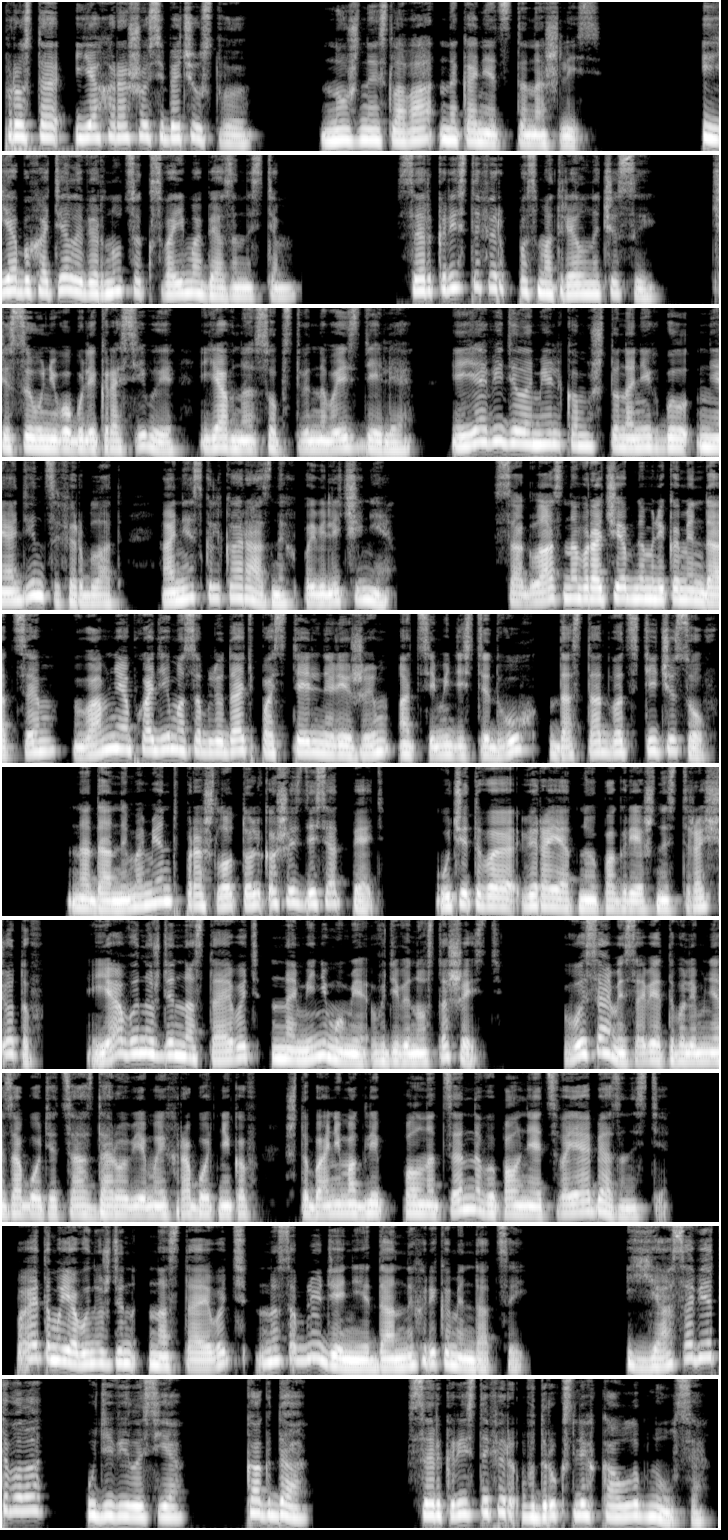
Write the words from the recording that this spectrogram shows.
Просто я хорошо себя чувствую. Нужные слова наконец-то нашлись. И я бы хотела вернуться к своим обязанностям. Сэр Кристофер посмотрел на часы. Часы у него были красивые, явно собственного изделия, и я видела мельком, что на них был не один циферблат, а несколько разных по величине. Согласно врачебным рекомендациям, вам необходимо соблюдать постельный режим от 72 до 120 часов. На данный момент прошло только 65. Учитывая вероятную погрешность расчетов, я вынужден настаивать на минимуме в 96. Вы сами советовали мне заботиться о здоровье моих работников, чтобы они могли полноценно выполнять свои обязанности. Поэтому я вынужден настаивать на соблюдении данных рекомендаций. «Я советовала?» — удивилась я. «Когда?» Сэр Кристофер вдруг слегка улыбнулся.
